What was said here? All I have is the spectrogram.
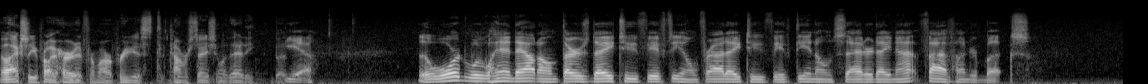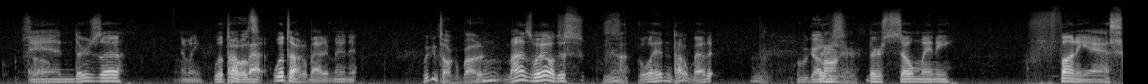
Well, actually, you probably heard it from our previous conversation with Eddie. But yeah. The award will hand out on Thursday 250, on Friday 250, and on Saturday night 500 bucks. so, And there's a, I mean, we'll talk Oh, about we'll talk about it in a minute. we can talk about it. Mm, Might as well just Yeah. go ahead and talk about it. What we got there's, on here? There's so many funny ass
